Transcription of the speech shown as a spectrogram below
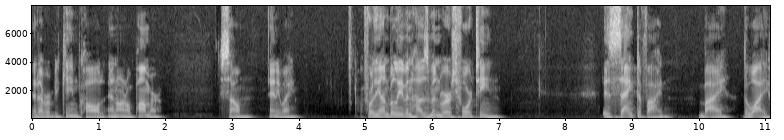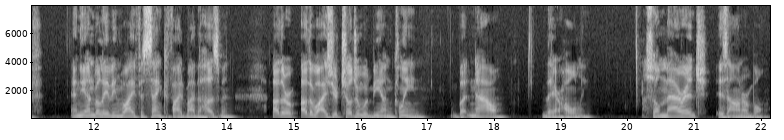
it ever became called an Arnold Palmer. So, anyway, for the unbelieving husband, verse 14, is sanctified by the wife, and the unbelieving wife is sanctified by the husband. Other, otherwise, your children would be unclean, but now they are holy. So marriage is honorable.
